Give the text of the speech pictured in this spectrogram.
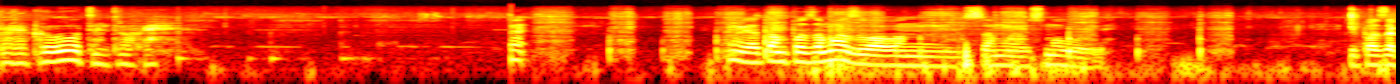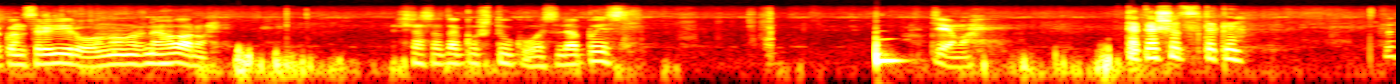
Переколотим трохи. Ну, я там позамазував он самою смолою. Типа законсервував, ну ж не гарно. Зараз отаку штуку ось ляпис. Тема. Так, а що це таке? Та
